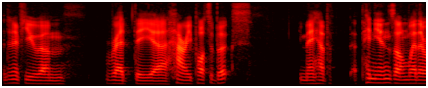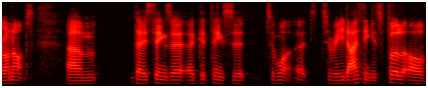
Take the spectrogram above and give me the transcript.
I don't know if you um, read the uh, Harry Potter books. You may have opinions on whether or not um, those things are, are, good things to, to, uh, to read. I think it's full of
